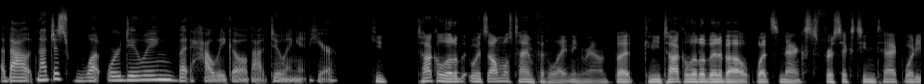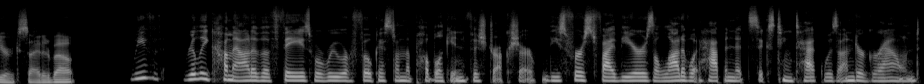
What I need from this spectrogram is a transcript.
about not just what we're doing, but how we go about doing it here. Can you talk a little bit. Well, it's almost time for the lightning round, but can you talk a little bit about what's next for 16 Tech? What are you excited about? We've really come out of a phase where we were focused on the public infrastructure. These first five years, a lot of what happened at 16 Tech was underground.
